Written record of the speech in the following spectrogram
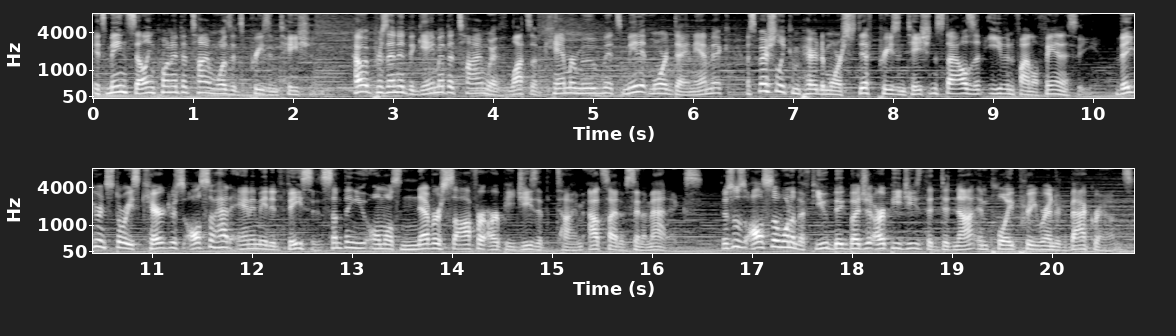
Its main selling point at the time was its presentation. How it presented the game at the time with lots of camera movements made it more dynamic, especially compared to more stiff presentation styles of even Final Fantasy. Vagrant Story's characters also had animated faces, something you almost never saw for RPGs at the time outside of cinematics. This was also one of the few big budget RPGs that did not employ pre-rendered backgrounds.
